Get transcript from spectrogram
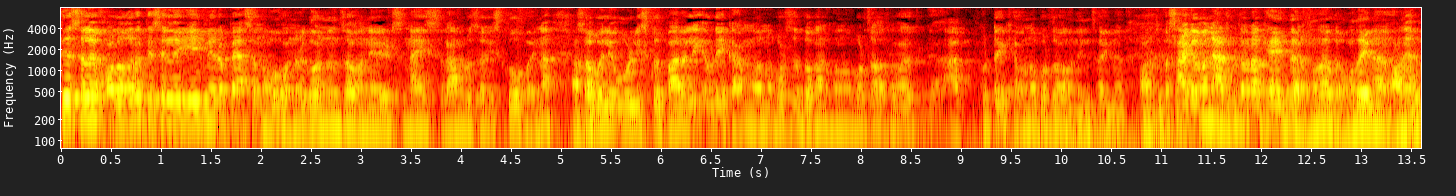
त्यसैलाई फलो गरेर त्यसैले यही मेरो प्यासन हो भनेर गर्नुहुन्छ भने इट्स नाइस राम्रो छ स्कोप होइन? सबैले ओल्ड स्कुल पाराले एउटै काम गर्नुपर्छ दोकान खोल्नुपर्छ अथवा हात खुट्टै ख्याउनुपर्छ भन्ने पनि छैन साइकलमा नि हात खुट्टा नख्याइदिँदा हुन त हुँदैन होइन।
